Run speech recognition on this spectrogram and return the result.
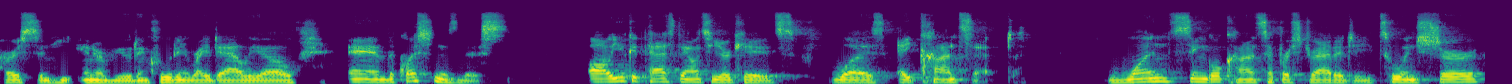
person he interviewed, including Ray Dalio. And the question is this All you could pass down to your kids was a concept one single concept or strategy to ensure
